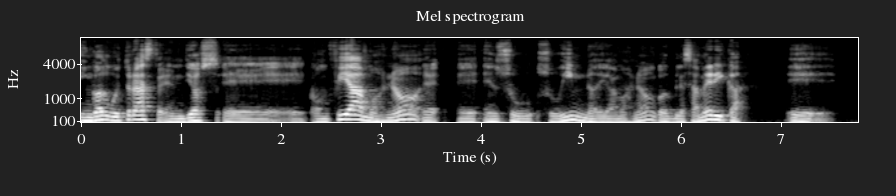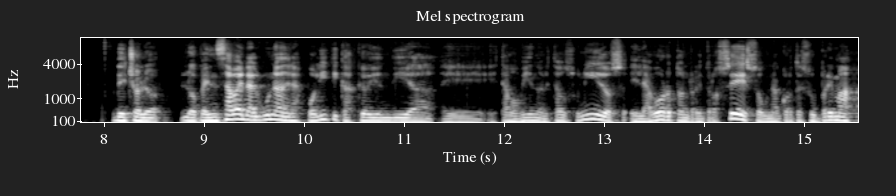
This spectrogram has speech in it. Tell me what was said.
In God We Trust, en Dios eh, confiamos, ¿no? Eh, en su, himno, digamos, ¿no? God Bless America. de hecho, lo, pensaba en algunas de las políticas que hoy en día estamos viendo en Estados Unidos, el aborto en retroceso, una Corte Suprema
